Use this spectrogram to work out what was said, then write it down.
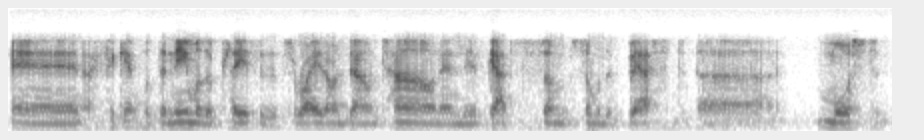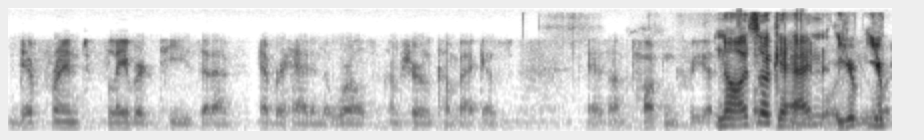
and I forget what the name of the place is. It's right on downtown, and they've got some some of the best, uh, most different flavored teas that I've ever had in the world. I'm sure it'll come back as as I'm talking for you. No, it's okay. I, you're you you're,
